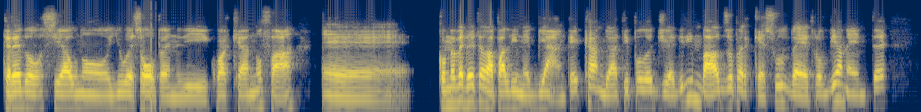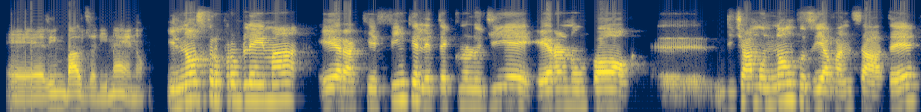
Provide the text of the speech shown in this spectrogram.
credo sia uno US Open di qualche anno fa, eh, come vedete la pallina è bianca e cambia la tipologia di rimbalzo perché sul vetro ovviamente eh, rimbalza di meno. Il nostro problema era che finché le tecnologie erano un po', eh, diciamo, non così avanzate,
